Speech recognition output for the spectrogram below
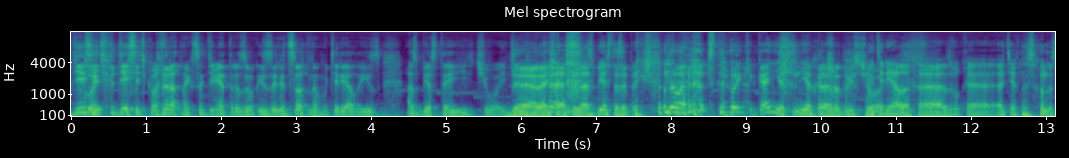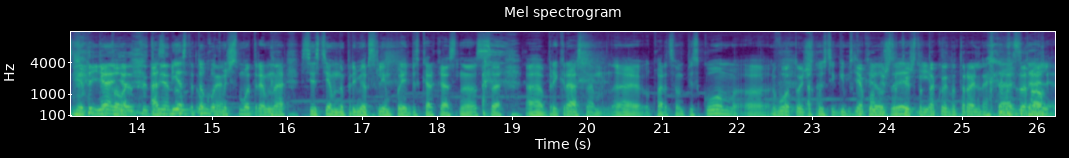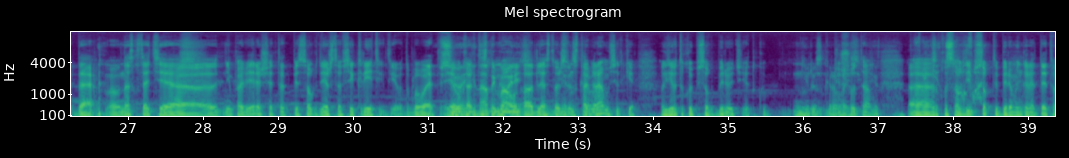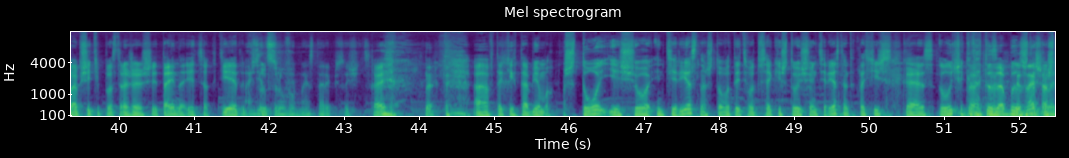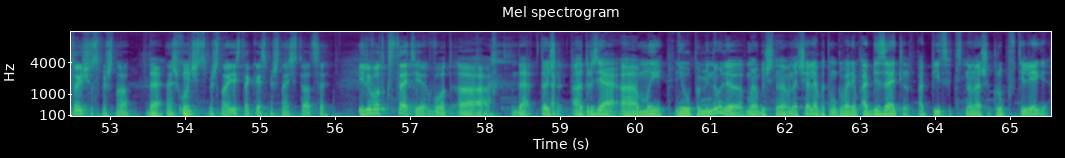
10, 10 квадратных сантиметров звукоизоляционного материала из асбеста и чего? и Да, сейчас из асбеста запрещенного стройки, конечно, нет. Ну, хорошо, ну из В чего? материалах а, звука а, техносонус нет Я- никакого я- ну, асбеста. Только вот умная. мы сейчас смотрим на систему, например, Slim P бескаркасную с а, прекрасным а, кварцевым песком, а, Вот, точно. акустик Я помню, что ты что-то такое натуральное так далее, да. У нас, кстати, э, не поверишь, этот песок держится в секрете, где его добывают. Всё, Я его как-то снимал говорить, а, для сторис в раскрывай. Инстаграм, и все-таки, «А где вы такой песок берете? Я такой, ну, пишу там, э, Руслан, а где песок-то берем? И говорят, это вообще, типа, строжайшая тайна. Я такой, где это Один песок? слово, моя старая песочница. А, в таких-то объемах. Что еще интересно, что вот эти вот всякие, что еще интересно, это классическая случай, когда ты забыл. Ты знаешь, а что еще смешно? Да. Знаешь, очень смешно, есть такая смешная ситуация. Или вот, кстати, вот, а, Да, точно. А, друзья, а, мы не упомянули, мы обычно в начале об этом говорим. Обязательно подписывайтесь на нашу группу в телеге.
